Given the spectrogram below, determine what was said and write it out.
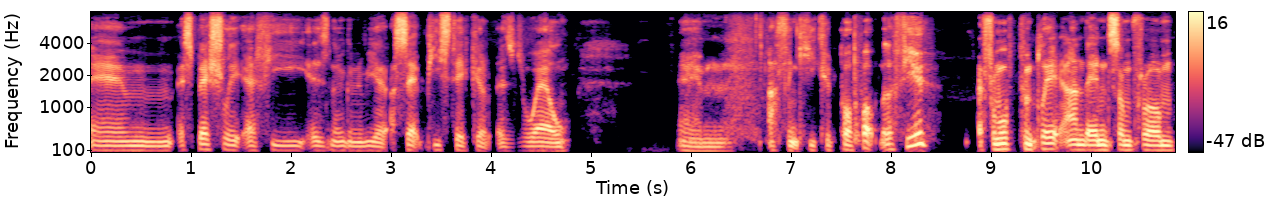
um, especially if he is now going to be a set piece taker as well. Um, I think he could pop up with a few from open play and then some from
